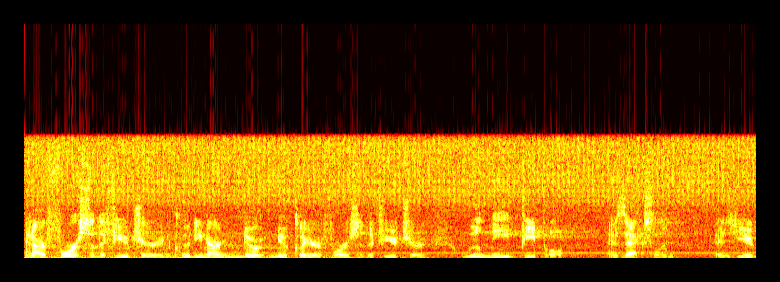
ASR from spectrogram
And our force of the future, including our nu nuclear force of the future, will need people as excellent as you.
